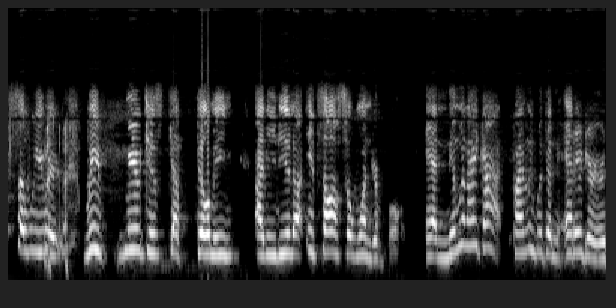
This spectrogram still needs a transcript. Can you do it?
so we were, we, we just kept filming. I mean, you know, it's all so wonderful. And then when I got finally with an editor,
